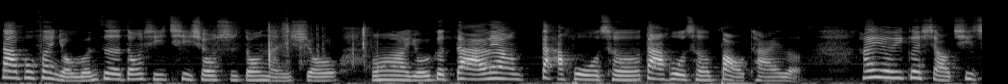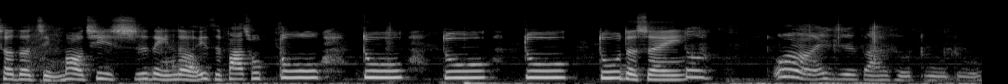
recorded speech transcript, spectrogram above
大部分有轮子的东西，汽修师都能修。哇，有一个大辆大货车，大货车爆胎了。还有一个小汽车的警报器失灵了，一直发出嘟嘟嘟嘟嘟的声音。嘟，为什么一直发出嘟嘟？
